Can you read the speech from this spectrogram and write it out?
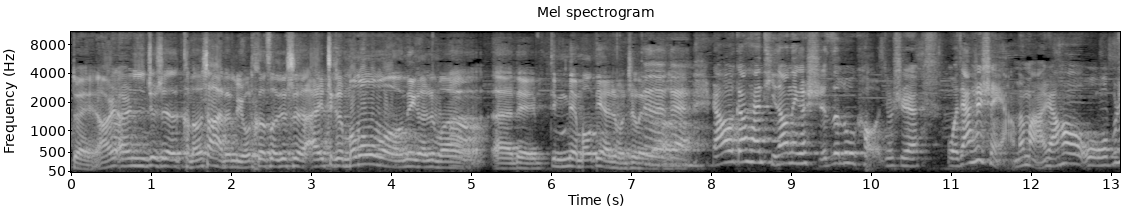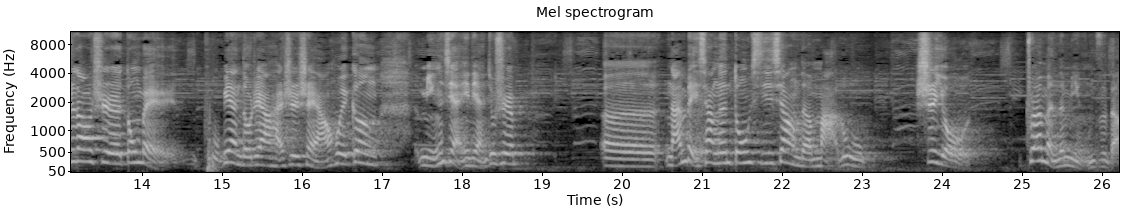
对，而而就是可能上海的旅游特色就是，哎，这个某某某某那个什么，呃，对，面包店什么之类的。对对对啊。然后刚才提到那个十字路口，就是我家是沈阳的嘛，然后我我不知道是东北普遍都这样，还是沈阳会更明显一点，就是呃南北向跟东西向的马路是有专门的名字的。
